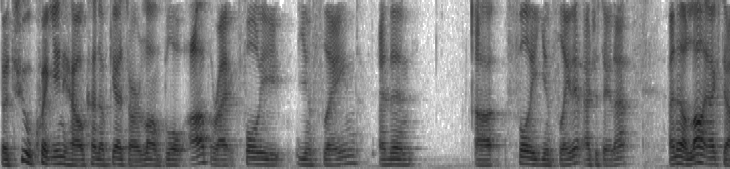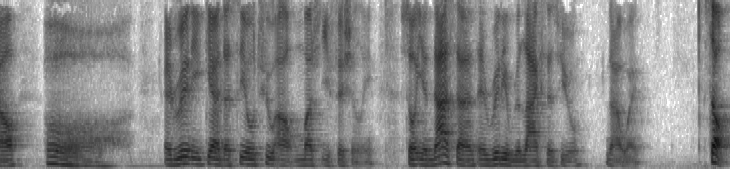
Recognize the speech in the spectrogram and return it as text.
the two quick inhale kind of gets our lung blow up, right? Fully inflamed, and then uh, fully inflated. I should say that, and then a long exhale. Oh, it really get the CO two out much efficiently. So in that sense, it really relaxes you that way. So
